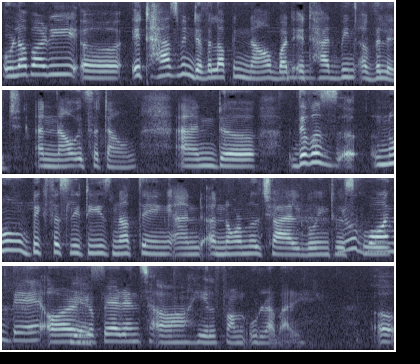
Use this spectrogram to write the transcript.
Urlabari, uh, it has been developing now, but it had been a village and now it's a town. And uh, there was uh, no big facilities, nothing, and a normal child going to you were school. born there or your parents uh, hail from Urlabari? Uh,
